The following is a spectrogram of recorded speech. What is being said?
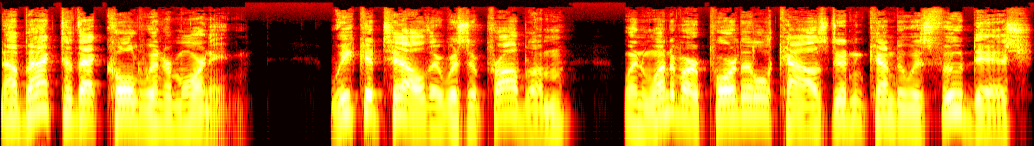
Now, back to that cold winter morning. We could tell there was a problem when one of our poor little cows didn't come to his food dish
